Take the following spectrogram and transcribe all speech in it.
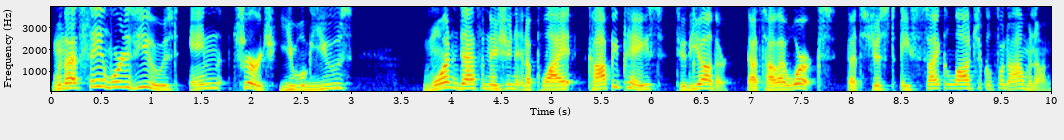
when that same word is used in church, you will use one definition and apply it copy paste to the other. That's how that works. That's just a psychological phenomenon.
